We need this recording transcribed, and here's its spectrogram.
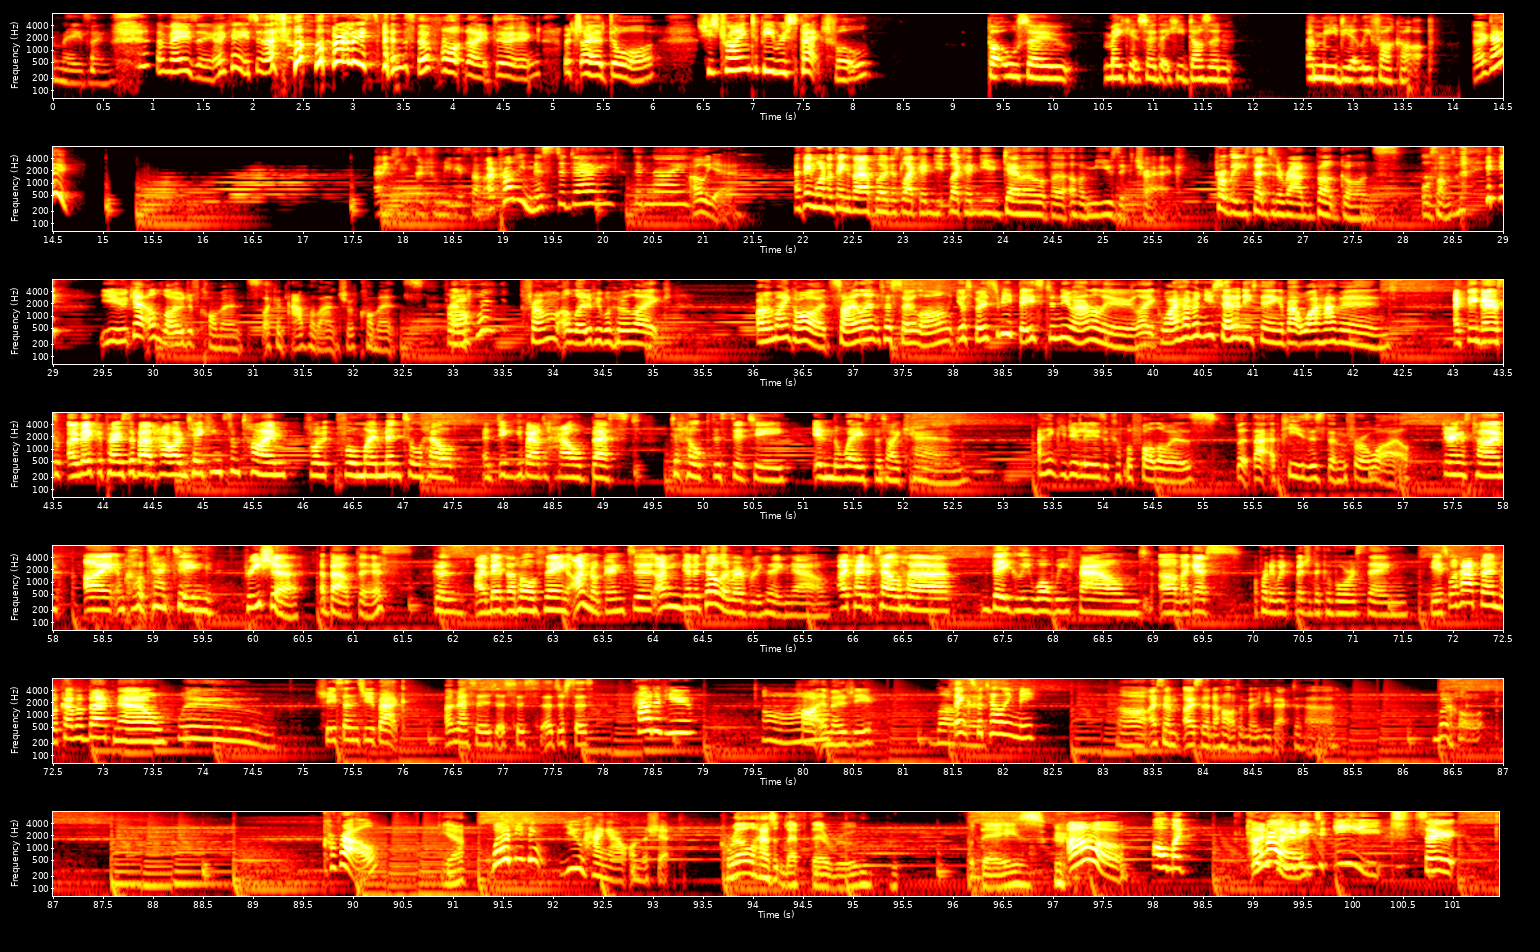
Amazing. Amazing. Okay, so that's what Lorelei spends her fortnight doing, which I adore. She's trying to be respectful, but also make it so that he doesn't immediately fuck up. Okay. I need to do social media stuff. I probably missed a day, didn't I? Oh, yeah. I think one of the things I upload is like a new- like a new demo of a of a music track, probably centered around bug gods or something. You get a load of comments, like an avalanche of comments. From from a load of people who are like, "Oh my god, silent for so long. You're supposed to be based in New Analu. Like, why haven't you said anything about what happened?" I think I also I make a post about how I'm taking some time for for my mental health and thinking about how best to help the city in the ways that I can. I think you do lose a couple followers, but that appeases them for a while. During this time, I am contacting Prisha about this because I made that whole thing. I'm not going to. I'm going to tell her everything now. I kind of tell her vaguely what we found. Um, I guess I'll probably mention the Kavoris thing. Here's what happened. We're coming back now. Woo! She sends you back a message that says, that just says, "Proud of you." Aww, Heart emoji. love Thanks for telling me. Oh, I sent I sent a heart emoji back to her. My heart. Corel, Yeah. where do you think you hang out on the ship? Corel hasn't left their room for days. oh, Oh my, Corel, Okay. you need to eat. So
